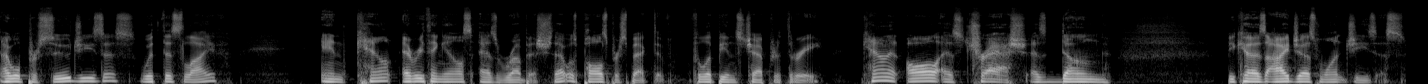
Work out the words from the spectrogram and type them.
I will pursue Jesus with this life and count everything else as rubbish. That was Paul's perspective. Philippians chapter 3. Count it all as trash, as dung because I just want Jesus.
